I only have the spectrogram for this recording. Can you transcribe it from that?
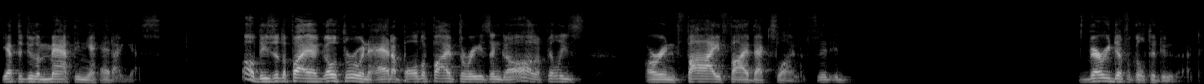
You have to do the math in your head, I guess. Oh, these are the five. I go through and add up all the five threes and go, oh, the Phillies are in five 5X lineups. It, it, it's very difficult to do that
